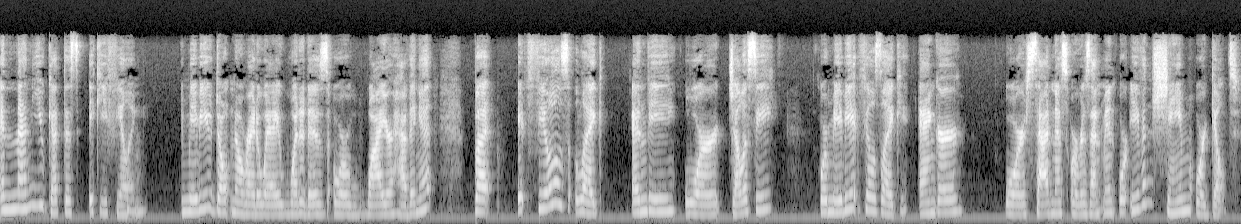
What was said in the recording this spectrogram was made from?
And then you get this icky feeling. Maybe you don't know right away what it is or why you're having it, but it feels like envy or jealousy, or maybe it feels like anger or sadness or resentment or even shame or guilt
